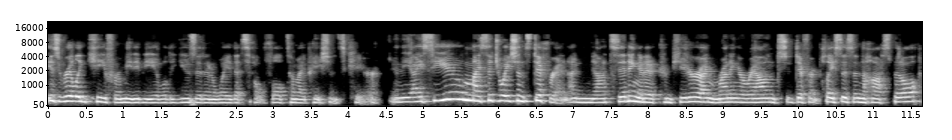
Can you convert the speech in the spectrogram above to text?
is really key for me to be able to use it in a way that's helpful to my patient's care. In the ICU, my situation's different. I'm not sitting at a computer, I'm running around to different places in the hospital.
